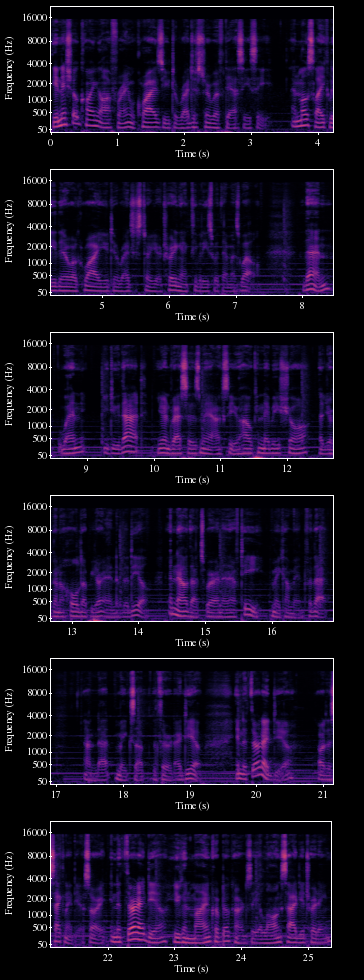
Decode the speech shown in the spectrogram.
The initial coin offering requires you to register with the SEC, and most likely they will require you to register your trading activities with them as well. Then, when you do that, your investors may ask you how can they be sure that you're going to hold up your end of the deal. And now that's where an NFT may come in for that. And that makes up the third idea. In the third idea, or the second idea, sorry. In the third idea, you can mine cryptocurrency alongside your trading,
